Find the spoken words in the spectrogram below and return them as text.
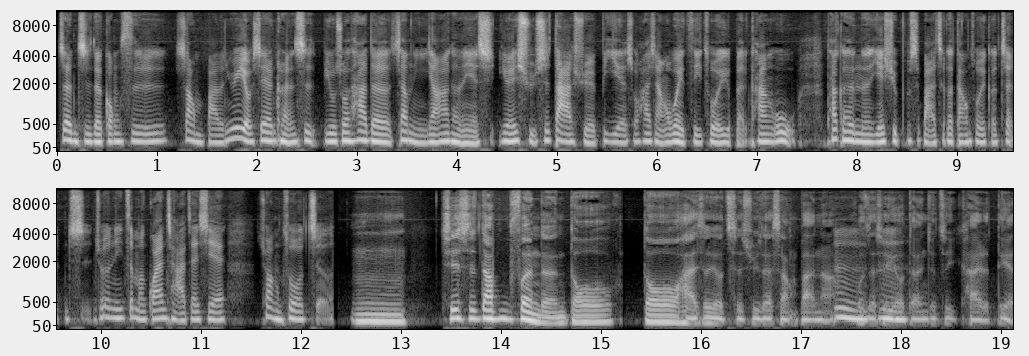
正职的公司上班？因为有些人可能是，比如说他的像你一样，他可能也是，也许是大学毕业的时候，他想要为自己做一本刊物，他可能也许不是把这个当做一个正职。就是你怎么观察这些创作者？嗯，其实大部分人都。都还是有持续在上班啊，嗯、或者是有的人就自己开了店，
